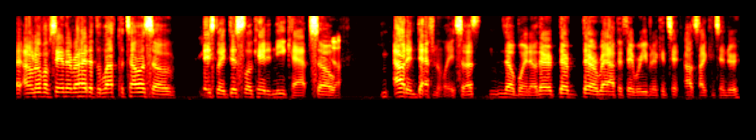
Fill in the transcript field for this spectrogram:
I don't know if I'm saying that right of the left patella, so basically a dislocated kneecap. So yeah. Out indefinitely. So that's no bueno. They're they're they're a wrap if they were even a content, outside contender.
